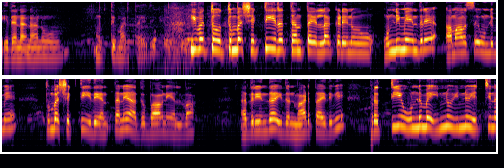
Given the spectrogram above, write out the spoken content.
ಇದನ್ನು ನಾನು ಮುಕ್ತಿ ಮಾಡ್ತಾ ಇದ್ದೀವಿ ಇವತ್ತು ತುಂಬ ಶಕ್ತಿ ಇರುತ್ತೆ ಅಂತ ಎಲ್ಲ ಕಡೆನೂ ಹುಣ್ಣಿಮೆ ಅಂದರೆ ಅಮಾವಾಸ್ಯೆ ಹುಣ್ಣಿಮೆ ತುಂಬ ಶಕ್ತಿ ಇದೆ ಅಂತಲೇ ಅದು ಭಾವನೆ ಅಲ್ವಾ? ಅದರಿಂದ ಇದನ್ನು ಮಾಡ್ತಾ ಇದ್ದೀವಿ ಪ್ರತಿ ಹುಣ್ಣಿಮೆ ಇನ್ನೂ ಇನ್ನೂ ಹೆಚ್ಚಿನ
